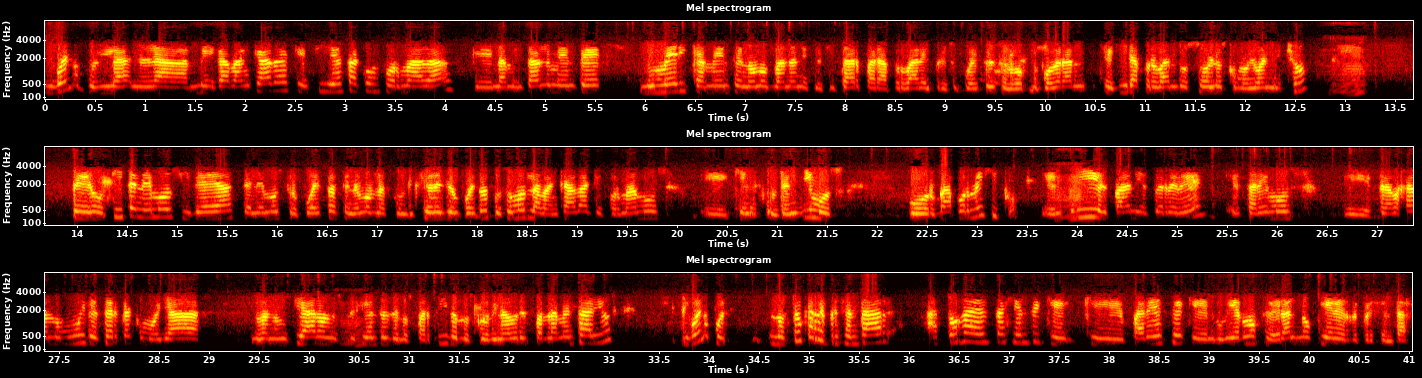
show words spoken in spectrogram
y bueno, pues la, la megabancada que sí está conformada, que lamentablemente numéricamente no nos van a necesitar para aprobar el presupuesto, eso lo, podrán seguir aprobando solos como lo han hecho. Pero sí tenemos ideas, tenemos propuestas, tenemos las convicciones de puesto, pues somos la bancada que formamos eh, quienes contendimos por Va por México. El PRI, el PAN y el PRD estaremos eh, trabajando muy de cerca, como ya lo anunciaron los presidentes de los partidos, los coordinadores parlamentarios, y bueno, pues nos toca representar a toda esta gente que, que parece que el gobierno federal no quiere representar.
